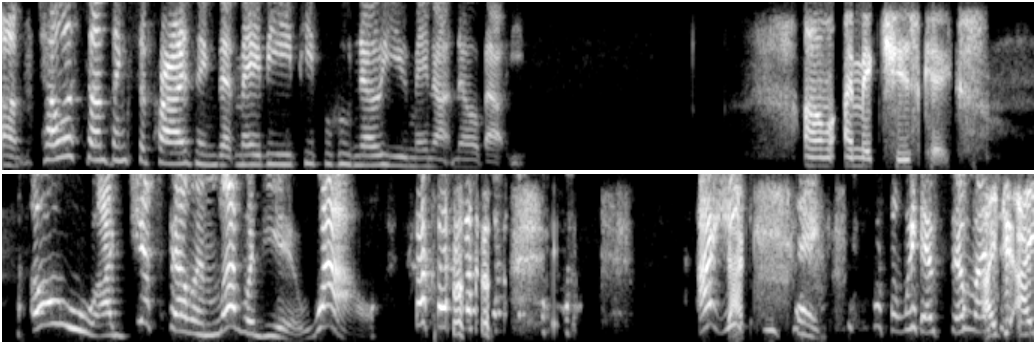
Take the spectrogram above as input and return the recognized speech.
Um, tell us something surprising that maybe people who know you may not know about you. Um, I make cheesecakes. Oh, I just fell in love with you. Wow. I eat That's- cheesecakes. we have so much. I do, I,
